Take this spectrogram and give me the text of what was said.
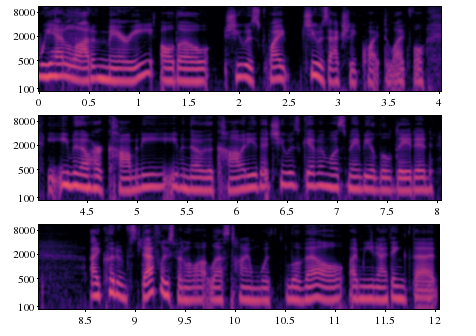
We had a lot of Mary, although she was quite she was actually quite delightful. Even though her comedy, even though the comedy that she was given was maybe a little dated, I could have definitely spent a lot less time with Lavelle. I mean, I think that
